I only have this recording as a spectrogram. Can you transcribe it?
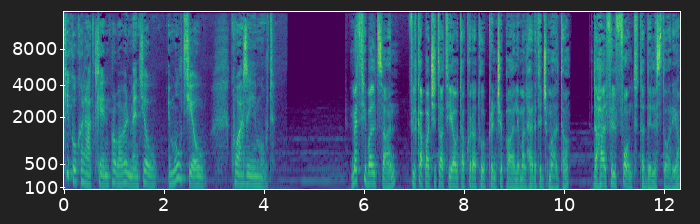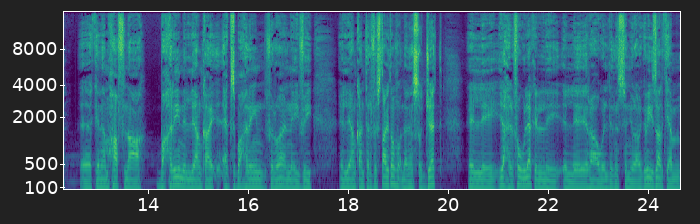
kieku kulħadd kien probabbilment jew imut jew kważi imut. Matthew Balzan Fil-kapaċità tiegħu ta' kuratur prinċipali mal-Heritage Malta, daħal fil-fond ta' din l-istorja. Kien hemm ħafna Baħrin li anke ex Baħrin fir-Royal Navy li anke intervistajthom fuq dan is-suġġett li jaħilfulek li raw lil din is-sinjura l-griża għalkemm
